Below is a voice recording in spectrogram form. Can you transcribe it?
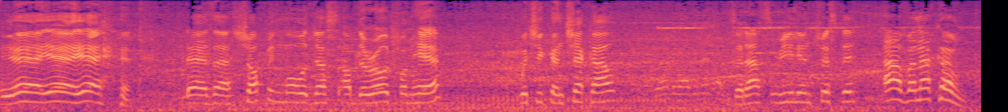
Yeah, yeah, yeah. There's a shopping mall just up the road from here, which you can check out. So that's really interesting. Ah, Vanakam.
